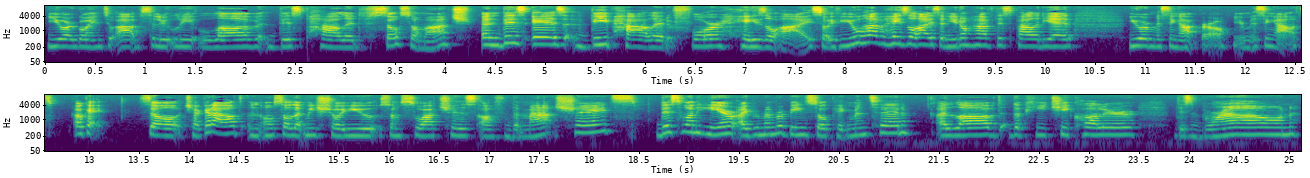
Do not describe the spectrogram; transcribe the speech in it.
you are going to absolutely love this palette so, so much. And this is the palette for hazel eyes. So if you have hazel eyes and you don't have this palette yet, you are missing out, girl. You're missing out. Okay, so check it out and also let me show you some swatches of the matte shades. This one here, I remember being so pigmented. I loved the peachy color, this brown,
